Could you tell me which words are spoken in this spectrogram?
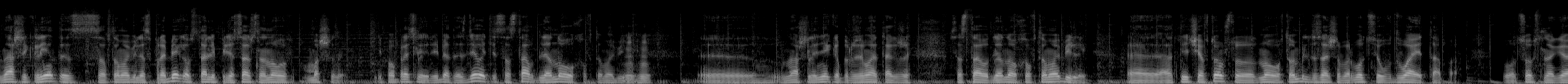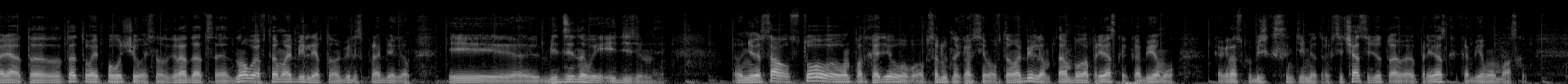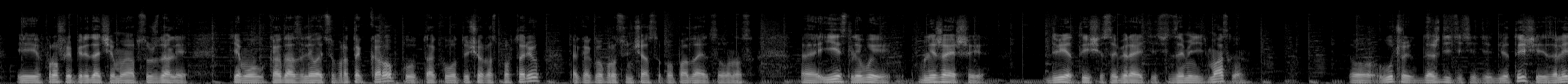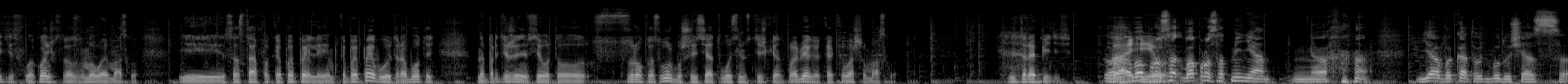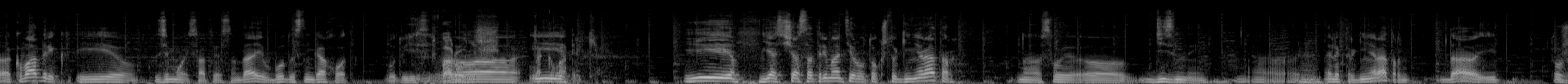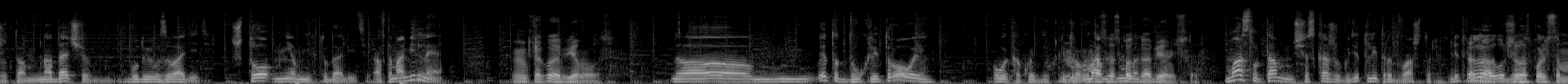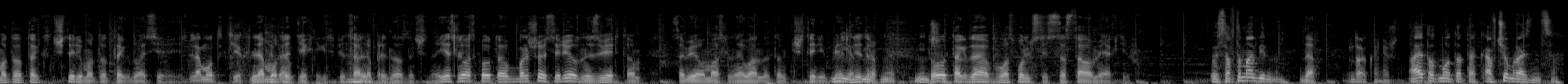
наши клиенты с автомобиля с пробегом стали пересаживать на новые машины. И попросили, ребята, сделайте состав для новых автомобилей. Мгм. Э, наша линейка подразумевает также составы для новых автомобилей. Э, отличие в том, что новый автомобиль достаточно обработать всего в два этапа. Вот, собственно говоря, от, от этого и получилось. У нас градация новые автомобили, автомобили с пробегом, и э, бензиновые, и дизельные. Универсал 100, он подходил абсолютно ко всем автомобилям. Там была привязка к объему как раз в кубических сантиметрах. Сейчас идет привязка к объему масла. И в прошлой передаче мы обсуждали тему, когда заливать Супротек коробку. Так вот, еще раз повторю, так как вопрос очень часто попадается у нас. Э, Если вы в ближайшие 2000 собираетесь заменить масло, то лучше дождитесь эти 2000 и залейте в флакончик сразу новое масло. И состав АКПП или МКПП будет работать на протяжении всего того срока службы 60-80 тысяч километров пробега, как и ваше масло. Не торопитесь. Да, А, и- вопрос, от- вопрос от меня. Я выкатывать буду сейчас квадрик и зимой, соответственно, да, и буду снегоход. Буду ездить в Воронеж. А, На и, квадрике. и я сейчас отремонтировал только что генератор, э, свой э, дизельный э, электрогенератор, да, и тоже там на даче буду его заводить. Что мне в них туда лить? Автомобильные? Какой объем у вас? Это двухлитровый. Ой, какой двухлитровый? Масло Там, сколько м, объем, Вячеслав? Масло там, сейчас скажу, где-то литра два, что ли. Литра 2 лучше да. воспользоваться Мототек 4, Мототек 2 серии. есть. Для мототехники. Для да? мототехники специально предназначено. Если у вас какой-то большой серьезный зверь там с объемом масляной ванны там 4-5 Нет, литров, нет, нет, то тогда воспользуйтесь составами актив. То есть автомобильным. Да. Да, конечно. А этот мототек. А в чем разница?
